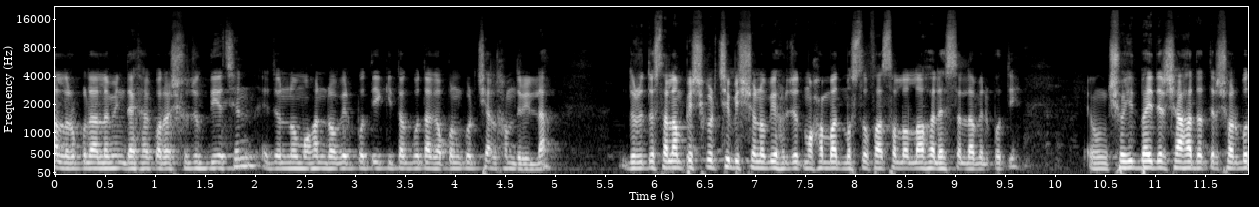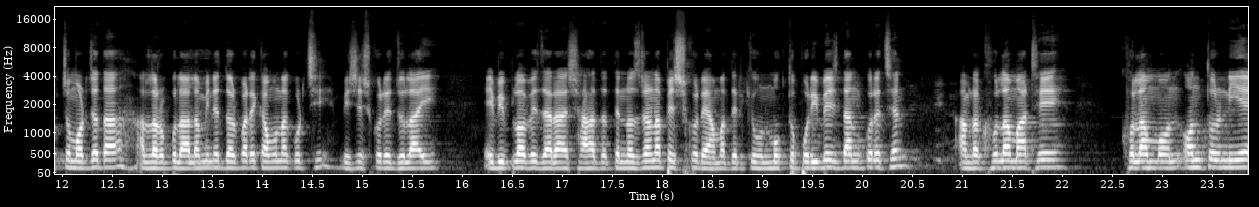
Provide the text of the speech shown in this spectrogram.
আল্লাহ রবুল আলমিন দেখা করার সুযোগ দিয়েছেন। এজন্য মহান রবের প্রতি কৃতজ্ঞতা জ্ঞাপন করছি, আলহামদুলিল্লাহ। দরুদ সালাম পেশ করছি বিশ্বনবী হরজত মোহাম্মদ মুস্তফা সাল্লাহ আলাইসাল্লামের প্রতি। এবং শহীদ ভাইদের শাহাদাতের সর্বোচ্চ মর্যাদা আল্লাহ রবুল আলমিনের দরবারে কামনা করছি। বিশেষ করে জুলাই এই বিপ্লবে যারা শাহাদাতের নজরানা পেশ করে আমাদেরকে উন্মুক্ত পরিবেশ দান করেছেন, আমরা খোলা মাঠে, খোলা মন, অন্তর নিয়ে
